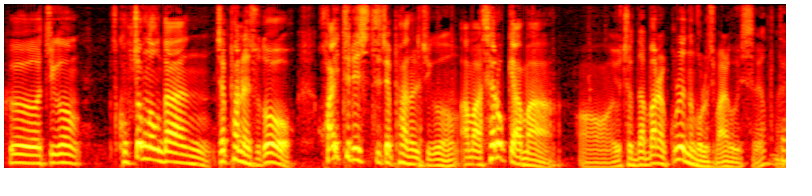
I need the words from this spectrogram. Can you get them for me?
그 지금 국정농단 재판에서도 화이트리스트 재판을 지금 아마 새롭게 아마 어요 전담반을 꾸렸는 걸로 지금 알고 있어요. 네,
